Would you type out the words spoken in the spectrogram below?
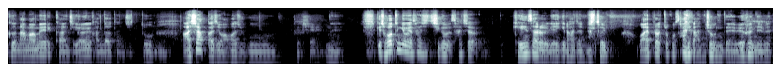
그 남아메리카 이제 여행을 간다든지 또 아시아까지 와가지고 그렇지. 네. 그저 같은 경우에 사실 지금 살짝 개인사를 얘기를 하자면 저희 와이프랑 조금 사이가 안 좋은데 왜 그러냐면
